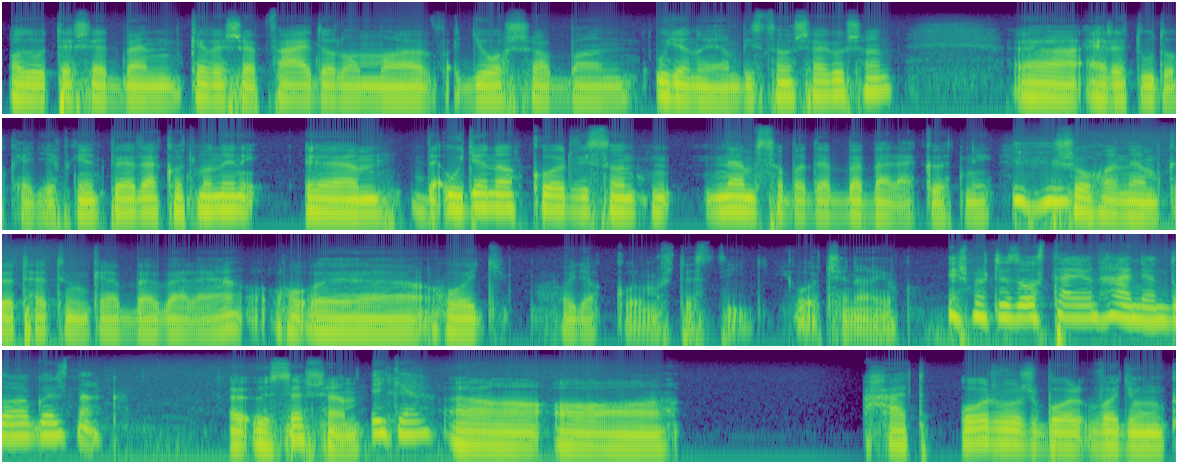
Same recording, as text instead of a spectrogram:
adott esetben kevesebb fájdalommal, vagy gyorsabban, ugyanolyan biztonságosan. Erre tudok egyébként példákat mondani, de ugyanakkor viszont nem szabad ebbe belekötni. Uh-huh. Soha nem köthetünk ebbe bele, hogy, hogy akkor most ezt így jól csináljuk. És most az osztályon hányan dolgoznak? Összesen? Igen. A, a, hát orvosból vagyunk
